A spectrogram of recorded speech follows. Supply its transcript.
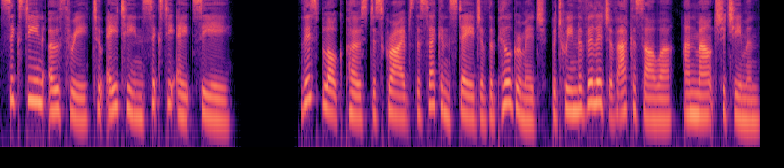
1603 to 1868 CE. This blog post describes the second stage of the pilgrimage between the village of Akasawa and Mount Shichimen.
